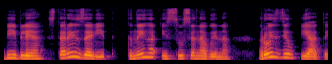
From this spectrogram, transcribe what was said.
Біблія, Старий Завіт, Книга Ісуса Навина, розділ 5.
